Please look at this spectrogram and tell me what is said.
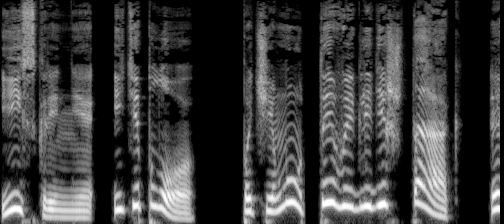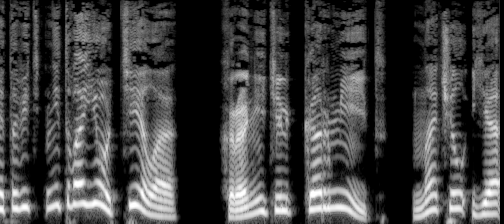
искренне и тепло. «Почему ты выглядишь так? Это ведь не твое тело!» «Хранитель кормит!» Начал я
